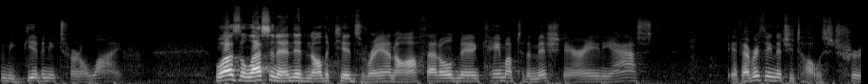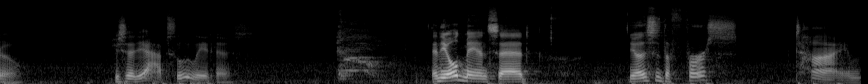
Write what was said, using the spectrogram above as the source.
we can be given eternal life. Well, as the lesson ended and all the kids ran off, that old man came up to the missionary and he asked if everything that she taught was true. She said, Yeah, absolutely it is. And the old man said, You know, this is the first time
